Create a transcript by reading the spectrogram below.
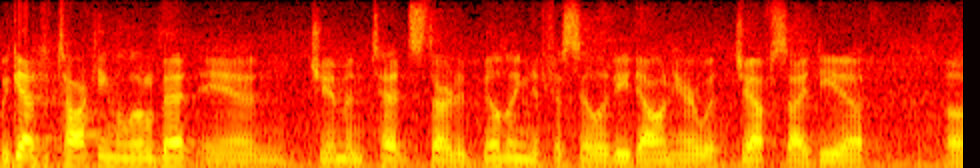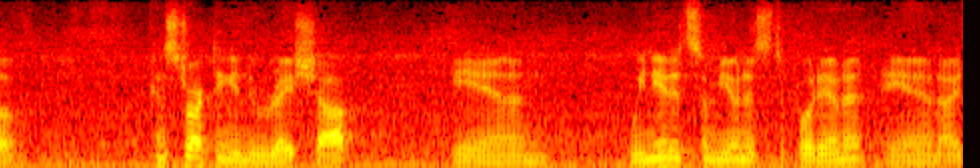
we got to talking a little bit, and Jim and Ted started building the facility down here with Jeff's idea of constructing a new race shop. And we needed some units to put in it, and I,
